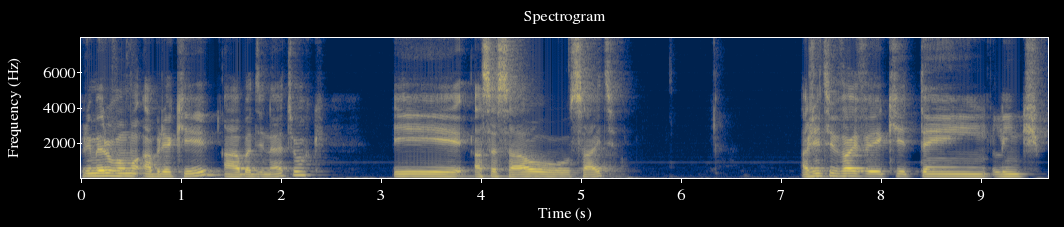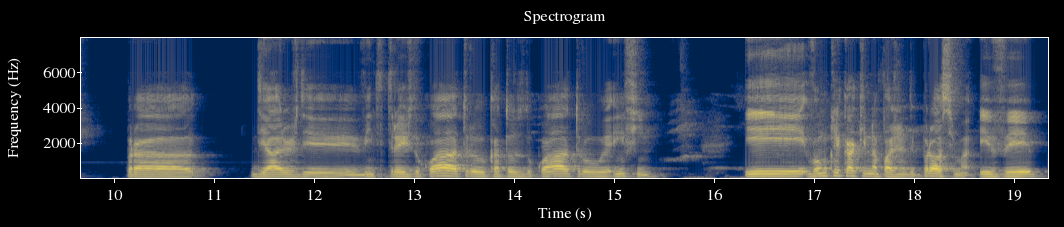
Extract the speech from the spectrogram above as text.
Primeiro vamos abrir aqui a aba de Network e acessar o site. A gente vai ver que tem links para diários de 23 do 4, 14 do 4, enfim. E vamos clicar aqui na página de próxima e ver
